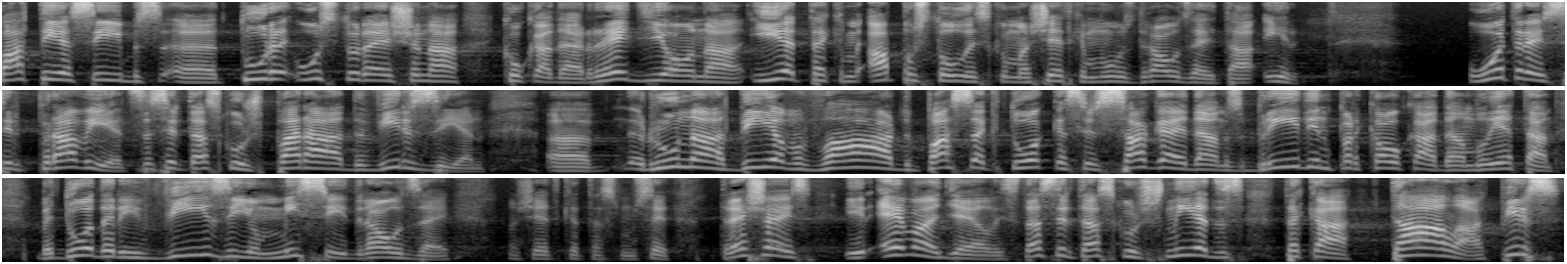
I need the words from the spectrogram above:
patiesības uh, ture, uzturēšanā, kaut kādā reģionā, ietekme apustuliska. Man šķiet, ka mūsu draudzēji tā ir. Otrais ir pravietis. Tas ir tas, kurš parāda virzienu, uh, runā dieva vārdu, pasaka to, kas ir sagaidāms, brīdina par kaut kādām lietām, bet dod arī vīziju un misiju draudzēji. Man šķiet, ka tas mums ir. Trešais ir evaņģēlis. Tas ir tas, kurš sniedzas tā tālāk. Pirms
